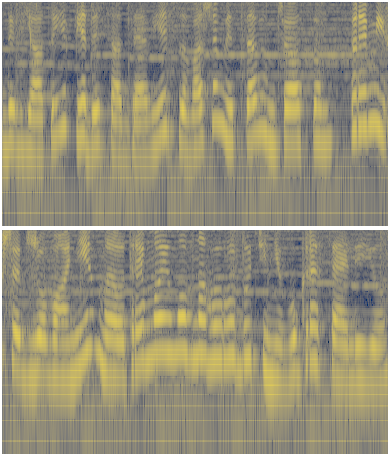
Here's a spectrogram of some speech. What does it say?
9.59 за вашим місцевим часом. Перемігши Джованні, ми отримаємо в нагороду тіньову креселію.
